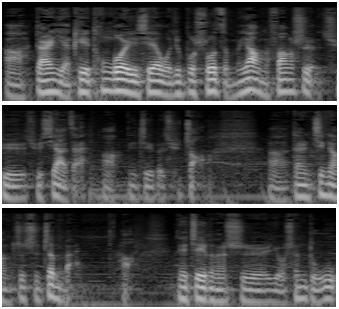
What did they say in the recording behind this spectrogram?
啊，当然也可以通过一些我就不说怎么样的方式去去下载啊，你这个去找，啊，但是尽量支持正版。好，那这个呢是有声读物。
